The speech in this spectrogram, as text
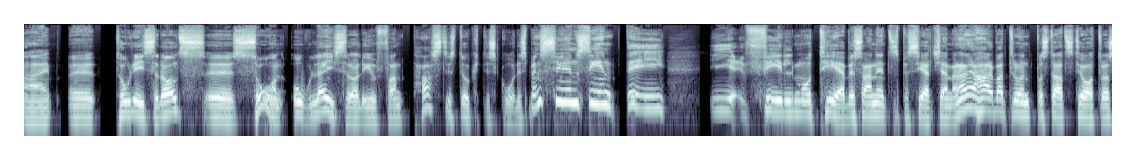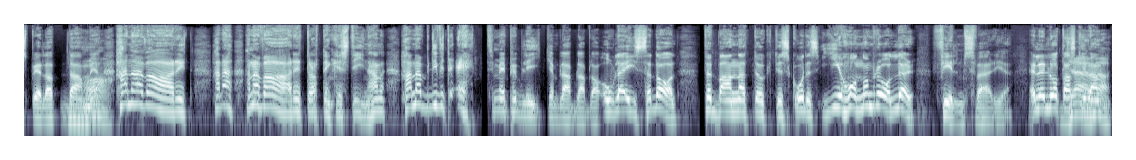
Nej, eh, Tor Isedals eh, son Ola Isedal är ju en fantastiskt duktig skådis men syns inte i, i film och tv så han är inte speciellt känd. Men han har harvat runt på Stadsteatern och spelat dammig. Jaha. Han har varit, han har, han har varit drottning Kristin, han, han har blivit ett med publiken bla bla bla. Ola Isedal, förbannat duktig skådis. Ge honom roller, Film-Sverige. Eller låt han, skriva.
